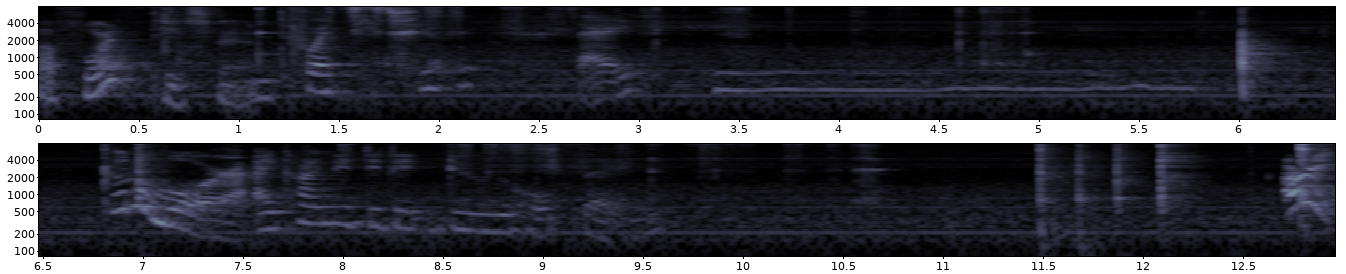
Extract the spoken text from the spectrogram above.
A fourth teaspoon. Fourth teaspoon. Sorry. Little more. I kind of didn't do the whole thing. All right.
